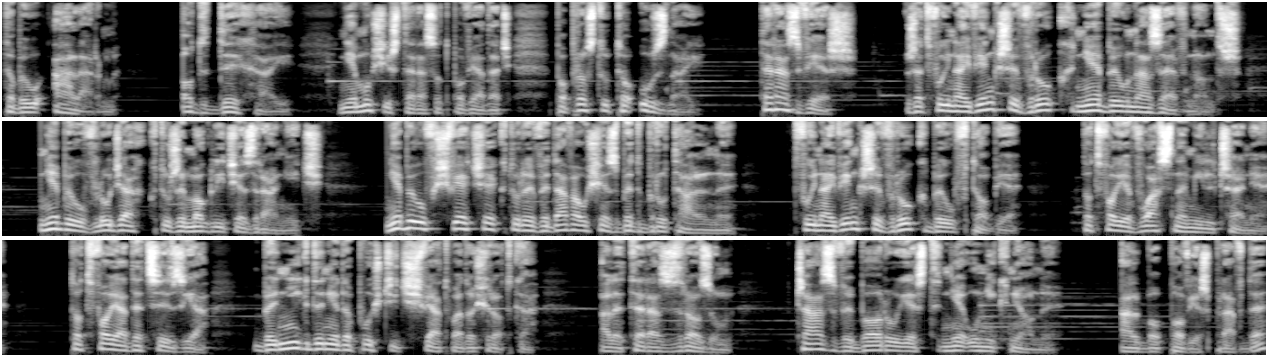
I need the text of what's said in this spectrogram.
to był alarm. Oddychaj. Nie musisz teraz odpowiadać, po prostu to uznaj. Teraz wiesz, że twój największy wróg nie był na zewnątrz. Nie był w ludziach, którzy mogli cię zranić. Nie był w świecie, który wydawał się zbyt brutalny. Twój największy wróg był w tobie. To twoje własne milczenie. To twoja decyzja, by nigdy nie dopuścić światła do środka. Ale teraz zrozum, czas wyboru jest nieunikniony. Albo powiesz prawdę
